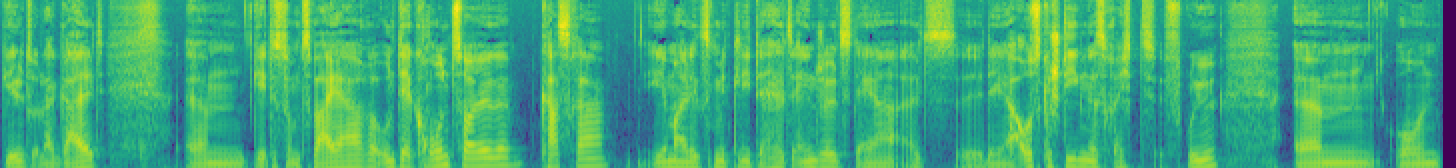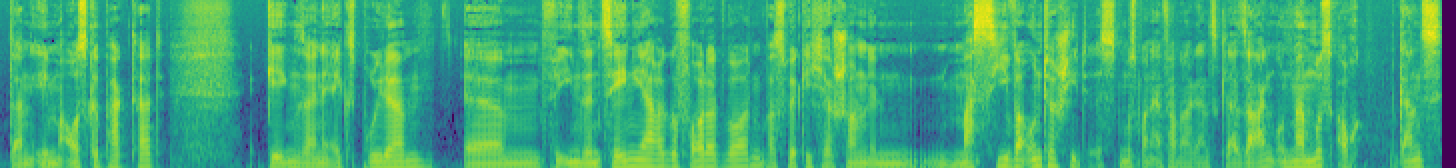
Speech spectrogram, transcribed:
gilt oder galt, ähm, geht es um zwei Jahre. Und der Kronzeuge Kasra, ehemaliges Mitglied der Hells Angels, der als äh, der ausgestiegen ist recht früh ähm, und dann eben ausgepackt hat gegen seine Ex-Brüder. Ähm, für ihn sind zehn Jahre gefordert worden, was wirklich ja schon ein massiver Unterschied ist, muss man einfach mal ganz klar sagen. Und man muss auch ganz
